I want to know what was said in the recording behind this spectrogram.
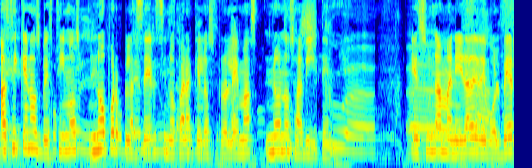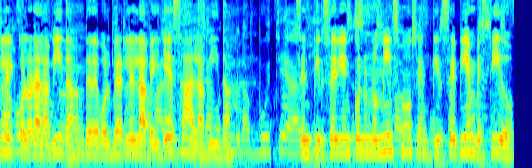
Así que nos vestimos no por placer, sino para que los problemas no nos habiten. Es una manera de devolverle el color a la vida, de devolverle la belleza a la vida. Sentirse bien con uno mismo, sentirse bien vestido.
